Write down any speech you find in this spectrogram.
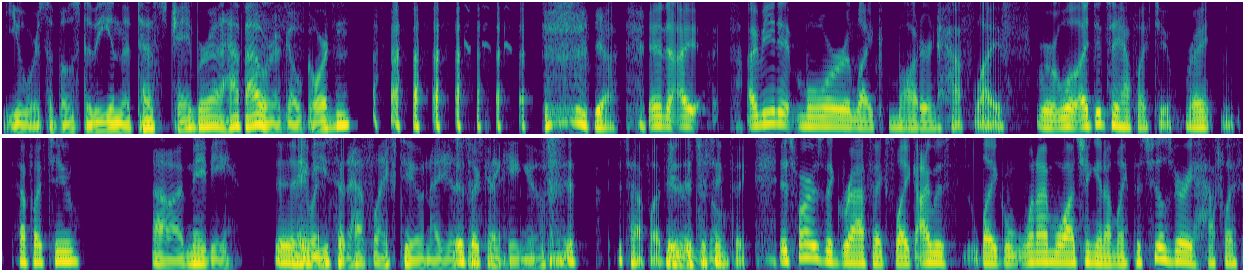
you were supposed to be in the test chamber a half hour ago, Gordon. yeah. And I I mean it more like modern Half-Life. Well, I did say Half-Life 2, right? Half-Life 2? Oh, maybe. Eh, anyway, maybe you said Half-Life 2 and I just was okay. thinking of It's it's, it's Half-Life. The it's the same thing. As far as the graphics, like I was like when I'm watching it I'm like this feels very Half-Life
